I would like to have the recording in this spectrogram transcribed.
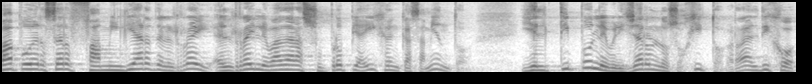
va a poder ser familiar del rey. El rey le va a dar a su propia hija en casamiento. Y el tipo le brillaron los ojitos, ¿verdad? Él dijo,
